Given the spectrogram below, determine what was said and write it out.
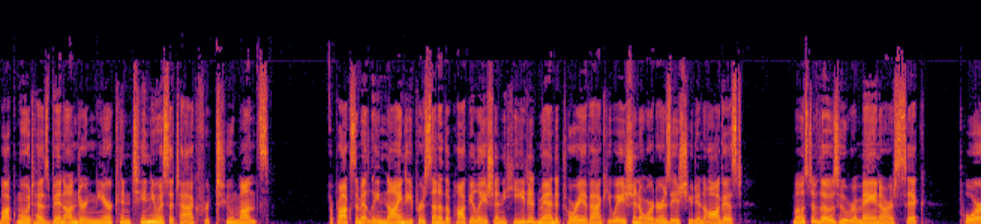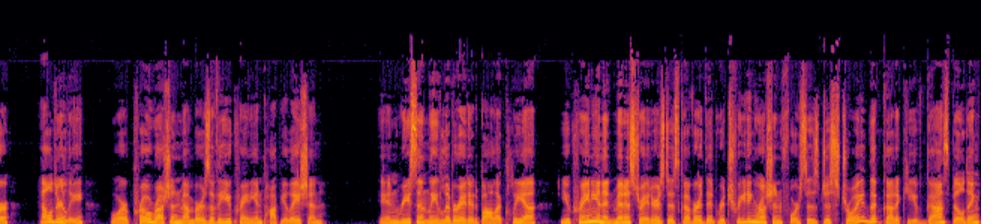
Bakhmut has been under near continuous attack for two months. Approximately 90% of the population heeded mandatory evacuation orders issued in August. Most of those who remain are sick, poor, elderly, or pro Russian members of the Ukrainian population. In recently liberated Balaklia, Ukrainian administrators discovered that retreating Russian forces destroyed the Kharkiv gas building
